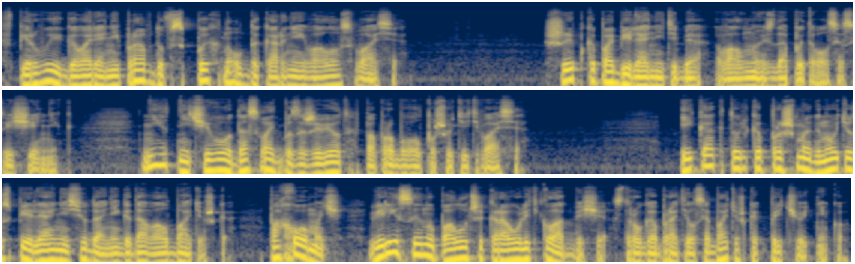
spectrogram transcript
Впервые, говоря неправду, вспыхнул до корней волос Вася. «Шибко побили они тебя», — волнуясь допытывался священник. «Нет, ничего, до свадьбы заживет», — попробовал пошутить Вася. И как только прошмыгнуть успели они сюда, негодовал батюшка. «Пахомыч, вели сыну получше караулить кладбище», – строго обратился батюшка к причетнику.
